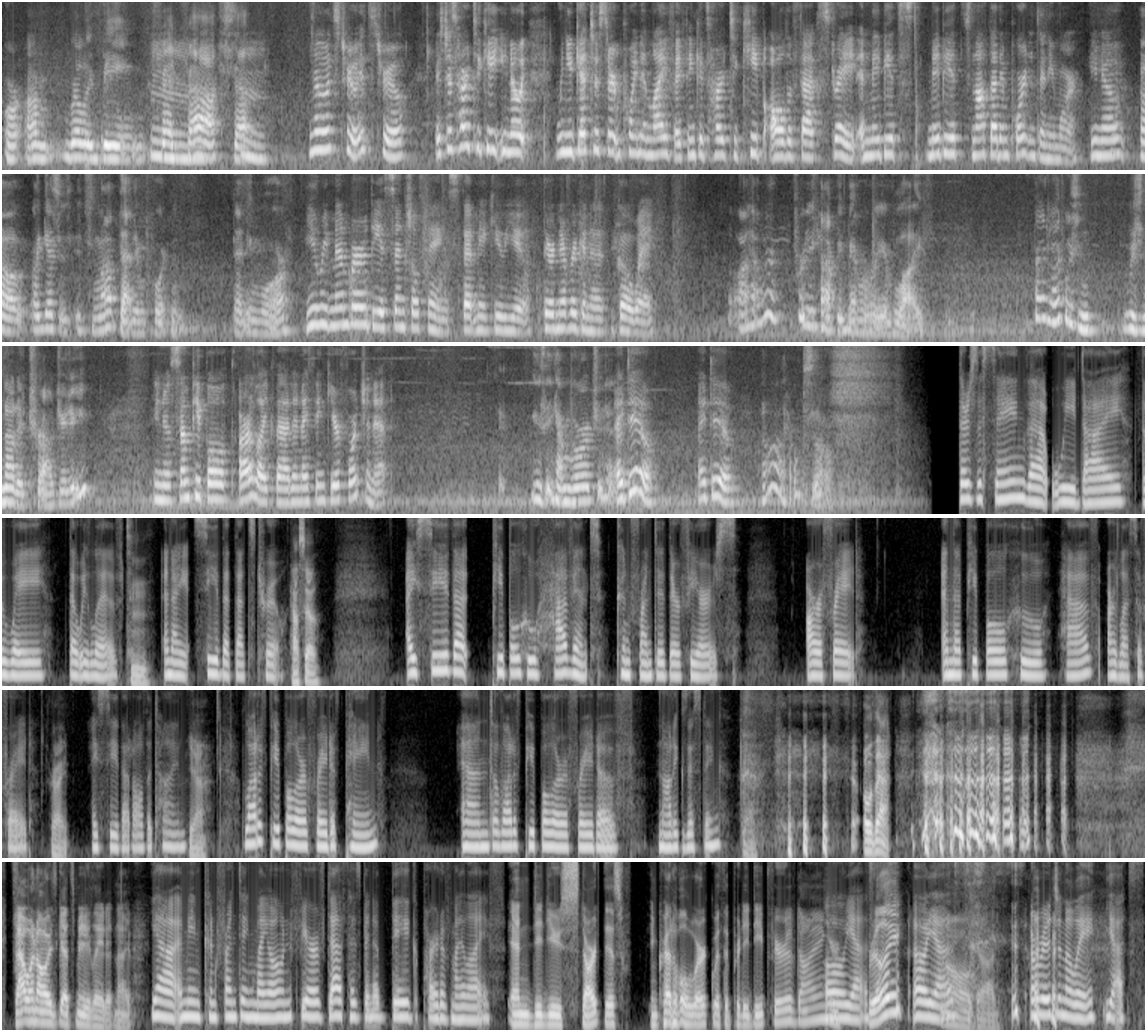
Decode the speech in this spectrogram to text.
or I'm really being fed hmm. facts that hmm. No, it's true. It's true. It's just hard to keep, you know, when you get to a certain point in life, I think it's hard to keep all the facts straight and maybe it's maybe it's not that important anymore, you know? well, I guess it's, it's not that important anymore. You remember the essential things that make you you. They're never going to go away. I have a pretty happy memory of life. My life was was not a tragedy. You know, some people are like that and I think you're fortunate. You think I'm fortunate? I do. I do. oh, I hope so. There's a saying that we die the way that we lived. Mm. And I see that that's true. How so? I see that people who haven't confronted their fears are afraid, and that people who have are less afraid. Right. I see that all the time. Yeah. A lot of people are afraid of pain, and a lot of people are afraid of not existing. Yeah. oh, that. that one always gets me late at night. Yeah, I mean, confronting my own fear of death has been a big part of my life. And did you start this incredible work with a pretty deep fear of dying? Oh, or- yes. Really? Oh, yes. Oh, God. Originally, yes.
